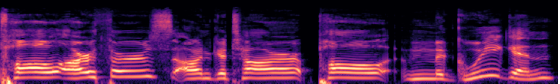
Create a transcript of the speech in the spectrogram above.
Paul Arthurs on guitar, Paul McGuigan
